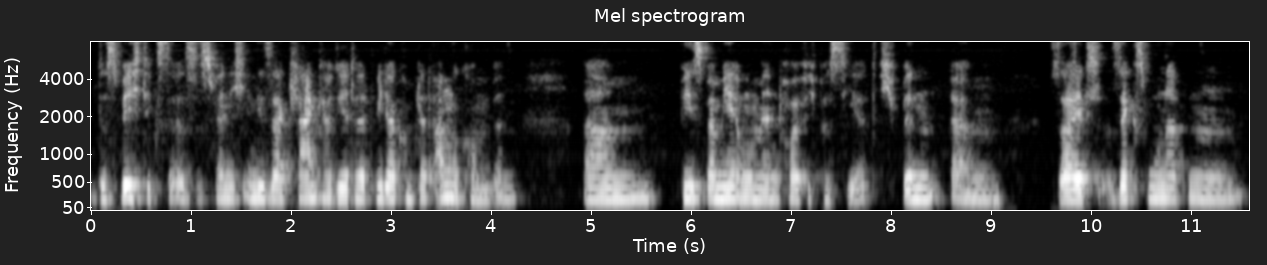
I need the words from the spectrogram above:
das Wichtigste ist, ist, wenn ich in dieser Kleinkariertheit wieder komplett angekommen bin, ähm, wie es bei mir im Moment häufig passiert. Ich bin ähm, seit sechs Monaten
